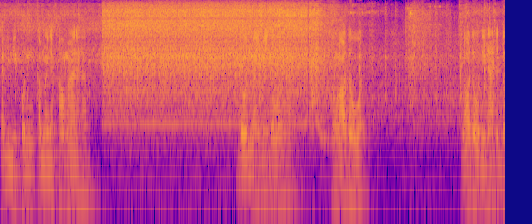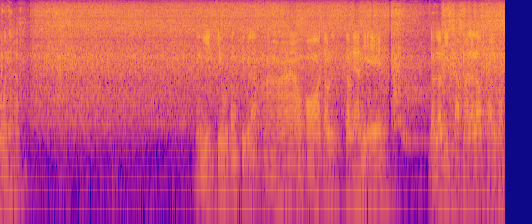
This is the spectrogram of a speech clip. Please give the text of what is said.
ตอนนี้มีคนกำลังจะเข้ามานะครับ โดนไหมไม่โดนนะครับ ต้องรอโดด รอโดดนี่น่าจะโดนนะครับ อย่างนี้คิวต้องคิวแล้ว อ้าว อ๋อ เจ้าเจ้าแนนนี่เอง เดี๋ยวเราดีดกลับมาแล้วเราถอยก่อน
